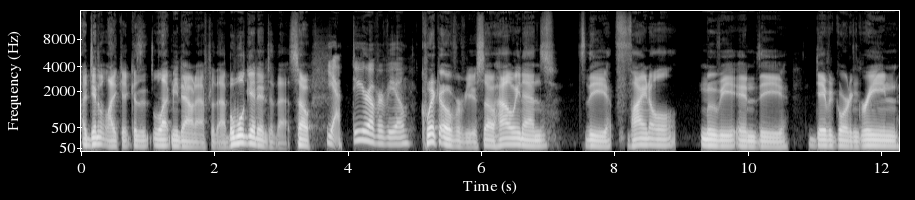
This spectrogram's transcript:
I didn't like it because it let me down after that. But we'll get into that. So, Yeah, do your overview. quick overview. So Halloween ends. It's the final movie in the David Gordon Green.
